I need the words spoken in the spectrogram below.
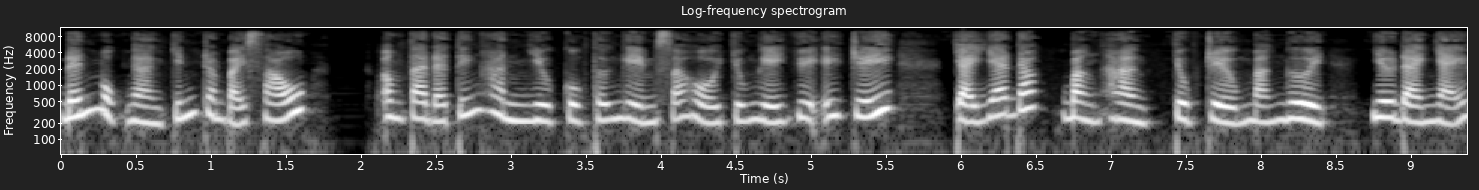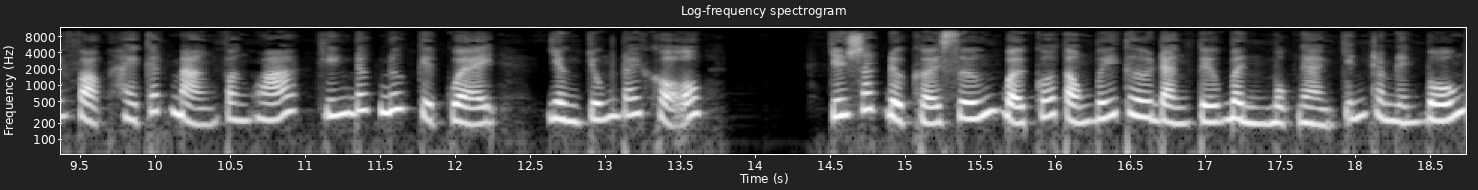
đến 1976. Ông ta đã tiến hành nhiều cuộc thử nghiệm xã hội chủ nghĩa duy ý chí, chạy giá đất bằng hàng chục triệu mạng người như đại nhảy vọt hay cách mạng văn hóa khiến đất nước kiệt quệ, dân chúng đói khổ, Chính sách được khởi xướng bởi cố tổng bí thư Đặng Tiểu Bình 1904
